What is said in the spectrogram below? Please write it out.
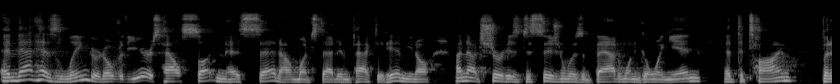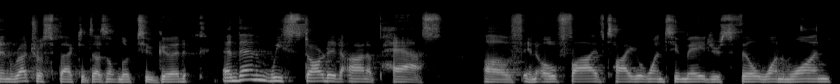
And that has lingered over the years. Hal Sutton has said how much that impacted him. You know, I'm not sure his decision was a bad one going in at the time, but in retrospect, it doesn't look too good. And then we started on a path of in 05, Tiger won two majors, Phil won one.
